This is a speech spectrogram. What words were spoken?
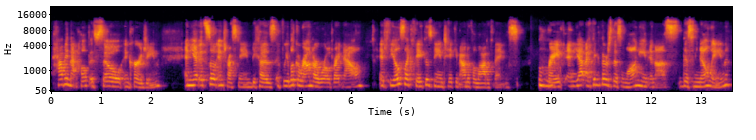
having that hope is so encouraging. And yet it's so interesting because if we look around our world right now it feels like faith is being taken out of a lot of things mm-hmm. right? And yet i think there's this longing in us this knowing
